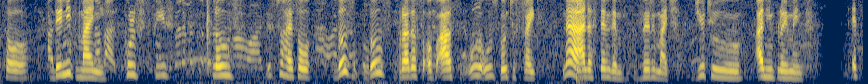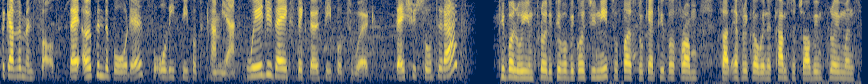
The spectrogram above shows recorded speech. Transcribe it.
So they need money, school fees, clothes. It's too high. So those those brothers of us who, who's going to strike, now I understand them very much due to unemployment. It's the government's fault. They opened the borders for all these people to come here. Where do they expect those people to work? They should sort it out. People who employ these people because you need to first look at people from South Africa when it comes to job employments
